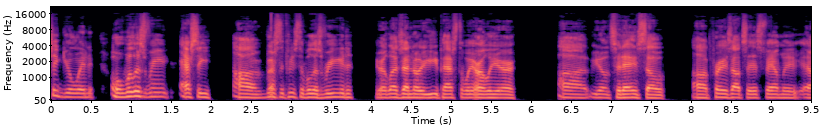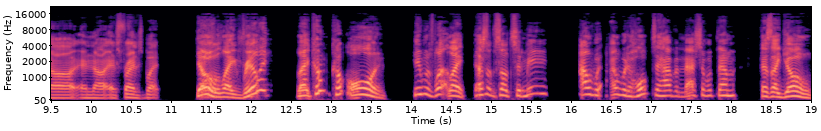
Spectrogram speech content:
Ewing or Willis Reed. Actually, uh, rest in peace to Willis Reed. You're a legend. I know he passed away earlier, uh, you know, today. So uh praise out to his family uh and uh his friends. But yo, like really? Like come come on. He was like that's what so to me, I would I would hope to have a matchup with them. Cause like, yo,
